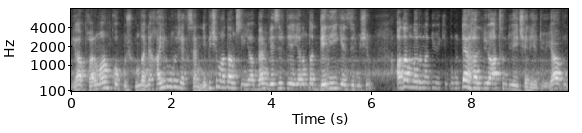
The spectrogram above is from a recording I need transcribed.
Ya parmağım kopmuş bunda ne hayır olacak sen ne biçim adamsın ya ben vezir diye yanımda deliği gezdirmişim. Adamlarına diyor ki bunu derhal diyor atın diyor içeriye diyor. Ya bu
